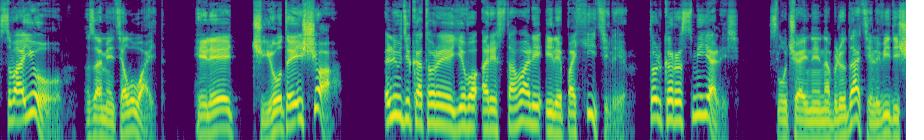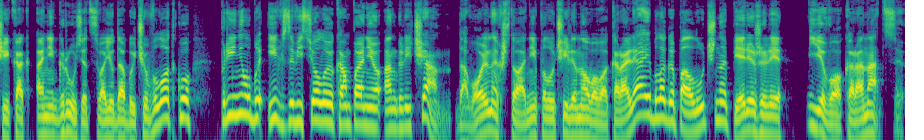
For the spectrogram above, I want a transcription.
«Свою», — заметил Уайт. «Или чью-то еще». Люди, которые его арестовали или похитили, только рассмеялись. Случайный наблюдатель, видящий, как они грузят свою добычу в лодку, принял бы их за веселую компанию англичан, довольных, что они получили нового короля и благополучно пережили его коронацию.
